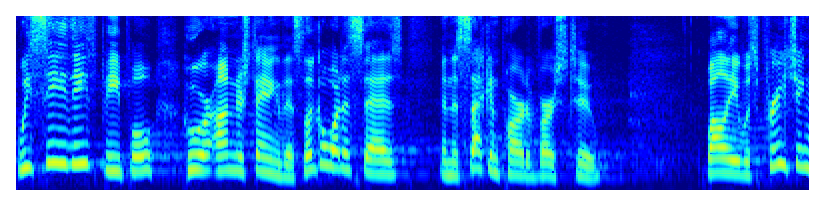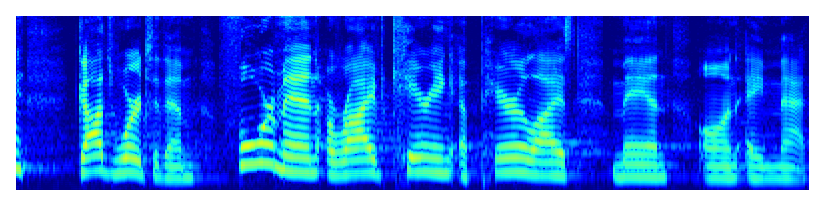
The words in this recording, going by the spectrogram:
We see these people who are understanding this. Look at what it says in the second part of verse 2. While he was preaching God's word to them, four men arrived carrying a paralyzed man on a mat.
